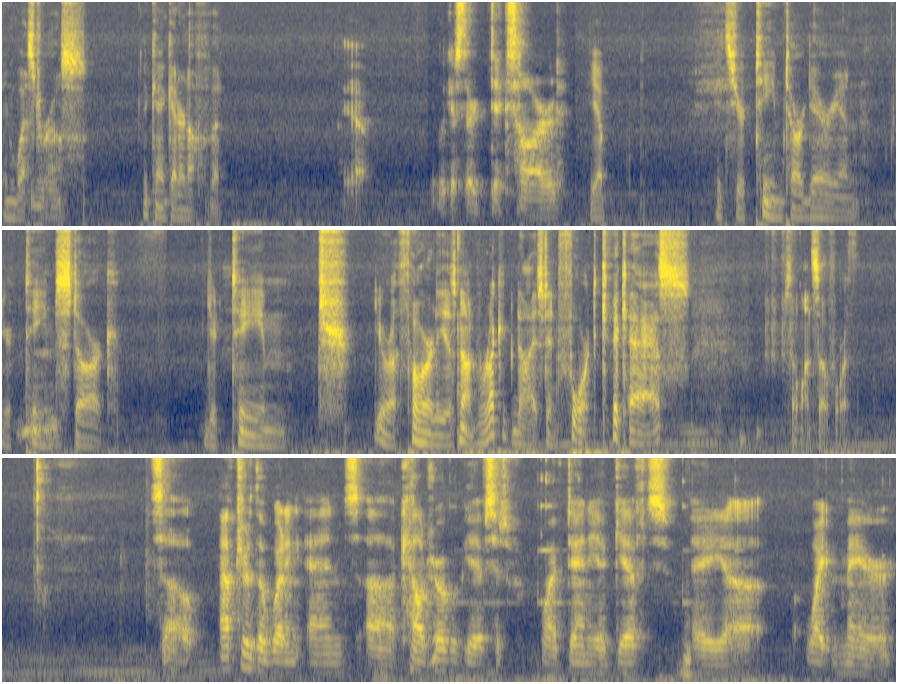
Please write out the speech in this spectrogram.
in Westeros. You can't get enough of it. Yeah, I guess their dicks hard. Yep. It's your team Targaryen, your team Stark, your team. Your authority is not recognized in Fort Kickass. So on and so forth. So after the wedding ends, uh, Khal Drogo gives his wife Dany a gift, a uh, white mare,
